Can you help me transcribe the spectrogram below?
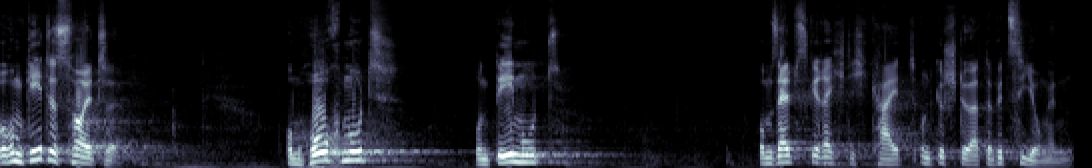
Worum geht es heute? Um Hochmut und Demut, um Selbstgerechtigkeit und gestörte Beziehungen.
